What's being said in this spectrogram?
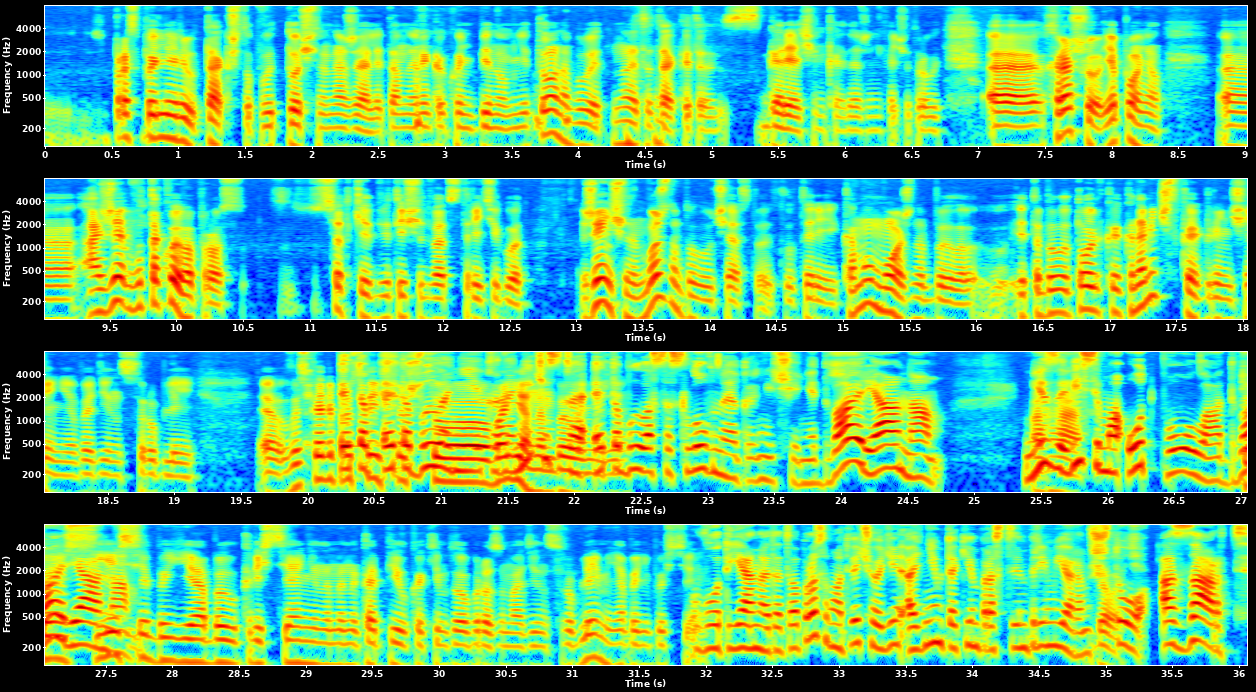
проспойлерю так, чтобы вы точно нажали. Там, наверное, какой-нибудь бином Ньютона будет. Но это так, это горяченькое, даже не хочу трогать. Э, хорошо, я понял. Э, а же вот такой вопрос. Все-таки 2023 год. Женщинам можно было участвовать в лотерее? Кому можно было? Это было только экономическое ограничение в 11 рублей? Э, Вы сказали просто Это, еще, это что было не экономическое, было нельзя. это было сословное ограничение. Дворянам. Независимо от пола, То есть, дворянам. если бы я был крестьянином и накопил каким-то образом 11 рублей, меня бы не пустили. Вот я на этот вопрос вам отвечу один- одним таким простым примером, Давайте. что азарт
